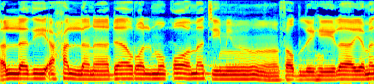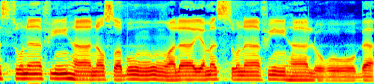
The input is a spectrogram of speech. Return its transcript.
الذي أحلنا دار المقامة من فضله لا يمسنا فيها نصب ولا يمسنا فيها لغوب.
